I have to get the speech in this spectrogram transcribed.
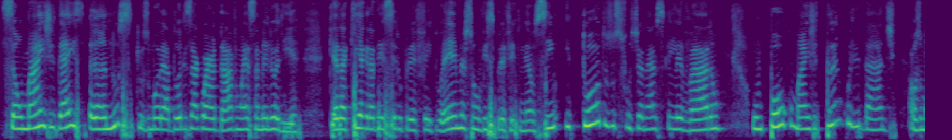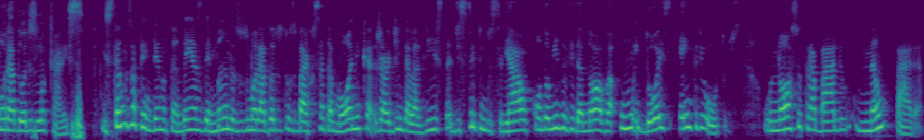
São mais de 10 anos que os moradores aguardavam essa melhoria. Quero aqui agradecer o prefeito Emerson, o vice-prefeito Nelsinho e todos os funcionários que levaram um pouco mais de tranquilidade tranquilidade aos moradores locais. Estamos atendendo também as demandas dos moradores dos bairros Santa Mônica, Jardim Bela Vista, Distrito Industrial, Condomínio Vida Nova 1 e 2, entre outros. O nosso trabalho não para.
